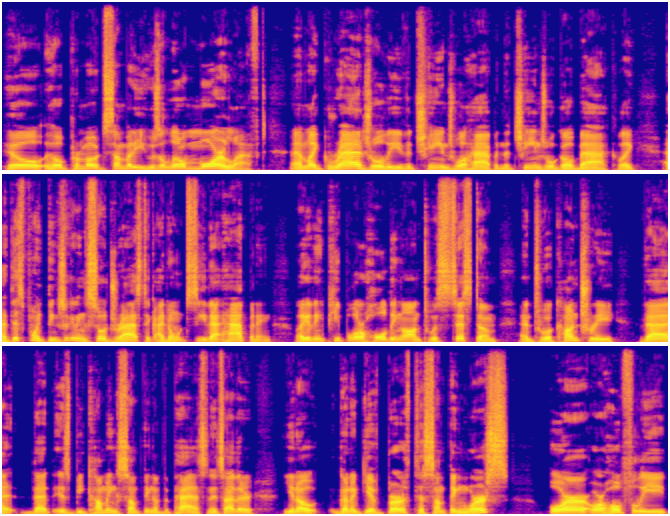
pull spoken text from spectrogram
he'll he'll promote somebody who's a little more left. And like gradually the change will happen. The change will go back. Like at this point things are getting so drastic. I don't see that happening. Like I think people are holding on to a system and to a country that that is becoming something of the past. And it's either, you know, going to give birth to something worse or or hopefully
